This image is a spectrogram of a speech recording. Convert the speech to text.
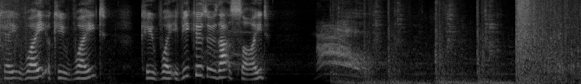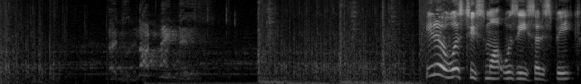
Okay, wait. Okay, wait. Okay, wait. If he goes over that side... Now! I do not need this! He never was too smart, was he, so to speak?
